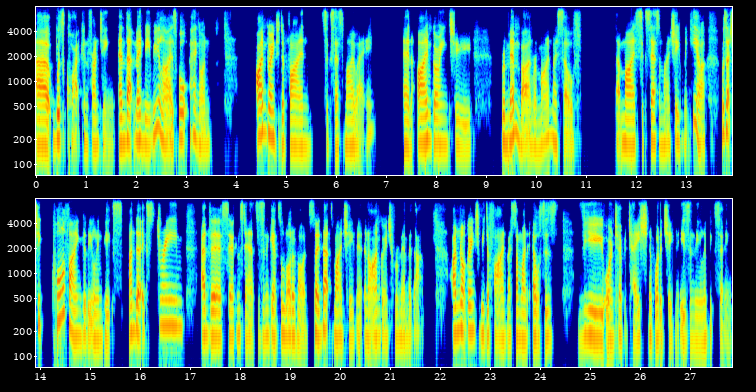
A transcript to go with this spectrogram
uh, was quite confronting, and that made me realize, well, hang on, I'm going to define success my way, and I'm going to remember and remind myself that my success and my achievement here was actually qualifying for the Olympics under extreme adverse circumstances and against a lot of odds. So that's my achievement, and I'm going to remember that. I'm not going to be defined by someone else's view or interpretation of what achievement is in the Olympic setting.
